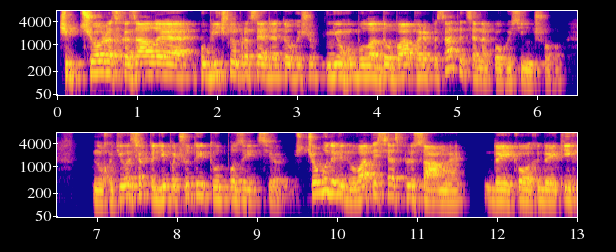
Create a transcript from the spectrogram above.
Чи вчора сказали публічно про це для того, щоб в нього була доба переписати це на когось іншого? Ну, хотілося б тоді почути і тут позицію. Що буде відбуватися з плюсами, до якого до яких,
